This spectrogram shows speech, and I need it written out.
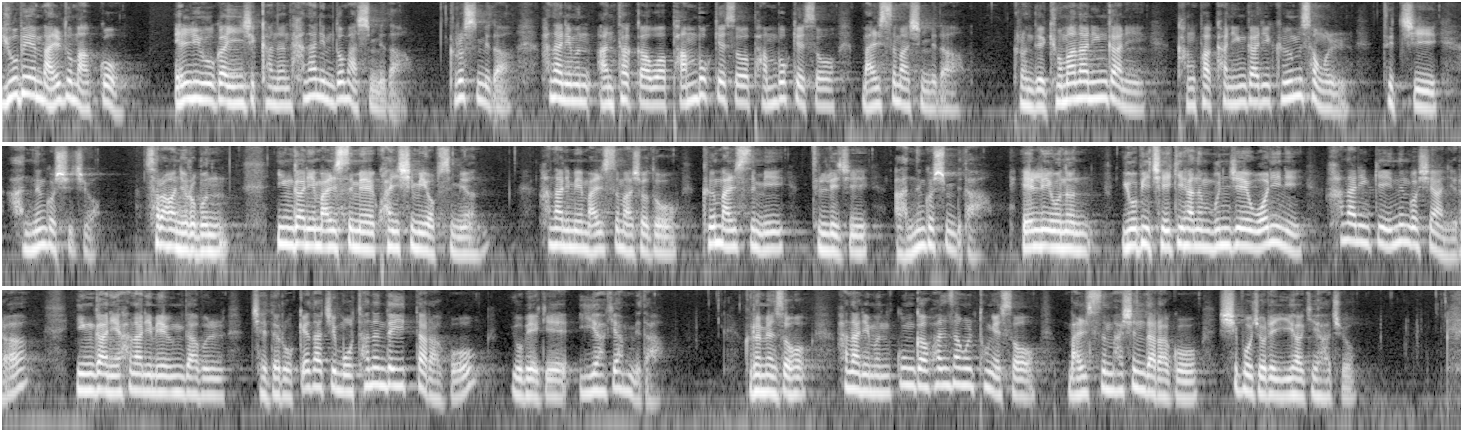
욥의 말도 맞고 엘리우가 인식하는 하나님도 맞습니다. 그렇습니다. 하나님은 안타까워 반복해서 반복해서 말씀하십니다. 그런데 교만한 인간이 강팍한 인간이 그 음성을 듣지 않는 것이죠. 사랑하는 여러분, 인간이 말씀에 관심이 없으면 하나님이 말씀하셔도 그 말씀이 들리지 않는 것입니다. 엘리오는 욥이 제기하는 문제의 원인이 하나님께 있는 것이 아니라 인간이 하나님의 응답을 제대로 깨닫지 못하는 데 있다라고 욥에게 이야기합니다. 그러면서 하나님은 꿈과 환상을 통해서 말씀하신다라고 15절에 이야기하죠.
